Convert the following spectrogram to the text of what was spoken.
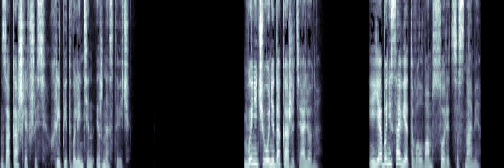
Закашлявшись, хрипит Валентин Эрнестович. Вы ничего не докажете, Алена. И я бы не советовал вам ссориться с нами.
